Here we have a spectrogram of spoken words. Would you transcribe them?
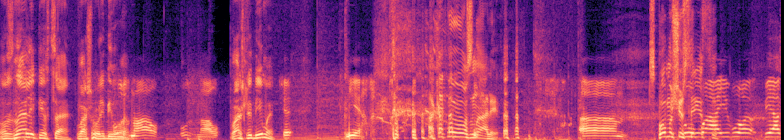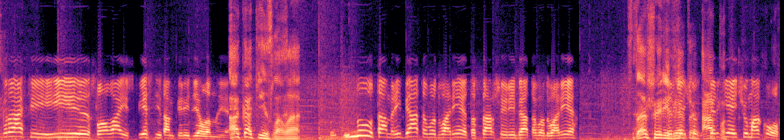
узнали певца вашего любимого? Узнал, узнал. Ваш любимый? Всё- Нет. А как вы его узнали? Эм, С помощью Ну, средств... по его биографии и слова из песни там переделанные. А какие слова? Ну, там ребята во дворе, это старшие ребята во дворе. Старшие Сергей, ребята. Чу- А, Сергей Чумаков.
